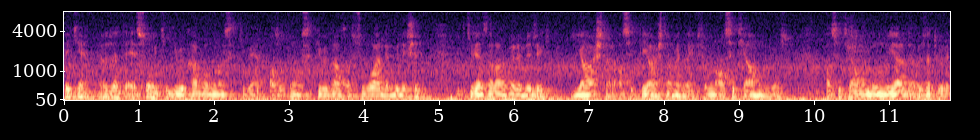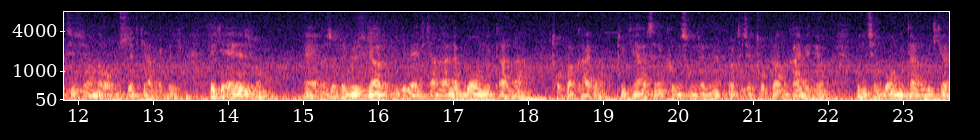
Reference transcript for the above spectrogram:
Peki özellikle SO2 gibi, karbon monoksit gibi, azot monoksit gibi gazlar su buharıyla birleşip bitkilere zarar verebilecek yağışlar, asitli yağışlar meydana getiriyor. Bunu asit yağmuru diyoruz. Asit yağmurun bulunduğu yerde özellikle üretici canlılar olumsuz etkilenmektedir. Peki erozyon, e, özellikle rüzgar gibi etkenlerle bol miktarda toprak kaybı. Türkiye her sene Kıbrıs'ın üzerine örtecek toprağını kaybediyor. Bunun için bol miktarda bitki e,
